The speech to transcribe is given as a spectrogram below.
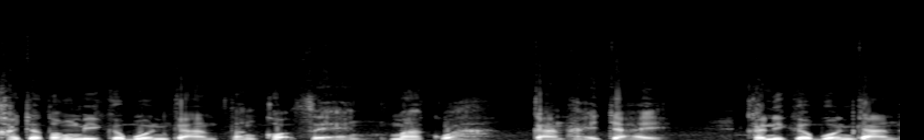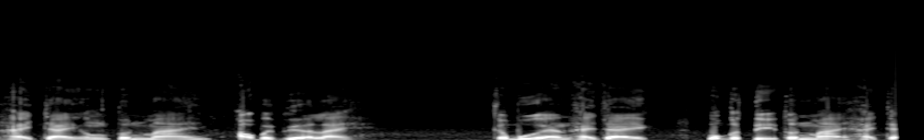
เขาจะต้องมีกระบวนการสังเคราะห์แสงมากกว่าการหายใจ คราวนี้กระบวนการหายใจของต้นไม้เอาไปเพื่ออะไร กระบวนการหายใจปกติต้นไม้หายใจ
